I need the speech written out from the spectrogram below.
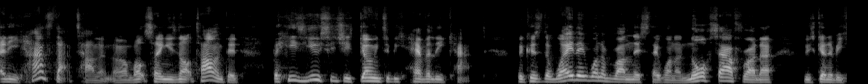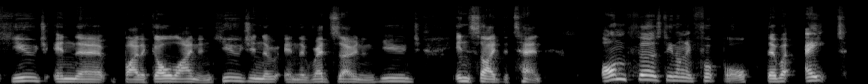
and he has that talent. I'm not saying he's not talented, but his usage is going to be heavily capped because the way they want to run this, they want a north-south runner who's going to be huge in the by the goal line and huge in the in the red zone and huge inside the 10. On Thursday night football, there were eight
